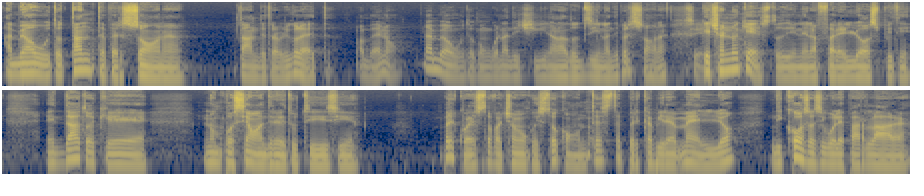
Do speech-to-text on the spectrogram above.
abbiamo avuto tante persone, tante tra virgolette, vabbè no, ne abbiamo avuto comunque una decina, una dozzina di persone Sì. che ci hanno chiesto di venire a fare gli ospiti e dato che non possiamo dire tutti di sì, Per questo facciamo questo contest per capire meglio di cosa si vuole parlare.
